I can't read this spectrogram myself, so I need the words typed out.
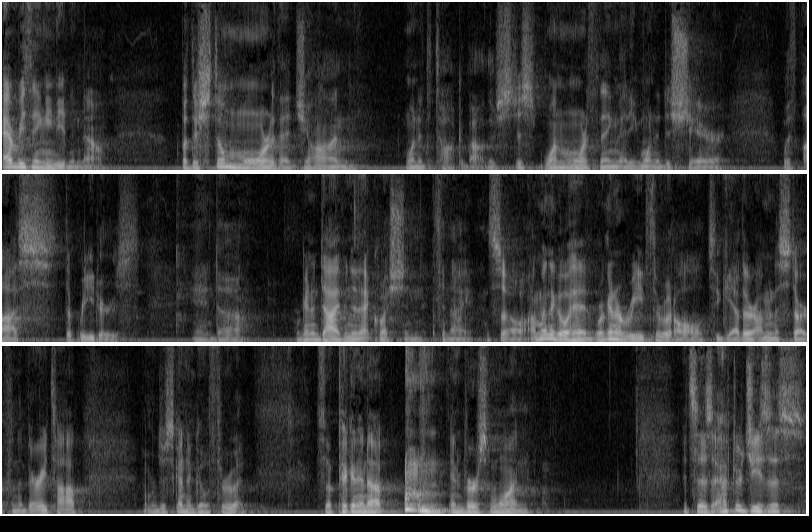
everything you need to know. But there's still more that John wanted to talk about. There's just one more thing that he wanted to share with us, the readers. And uh, we're going to dive into that question tonight. So I'm going to go ahead, we're going to read through it all together. I'm going to start from the very top, and we're just going to go through it. So picking it up in verse 1, it says, After Jesus,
